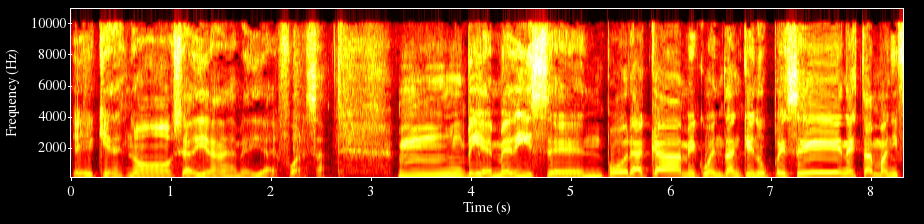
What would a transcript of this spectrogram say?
eh, quienes no se adhieran a la medida de fuerza. Mm, bien, me dicen, por acá me cuentan que en UPCN están manifestando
